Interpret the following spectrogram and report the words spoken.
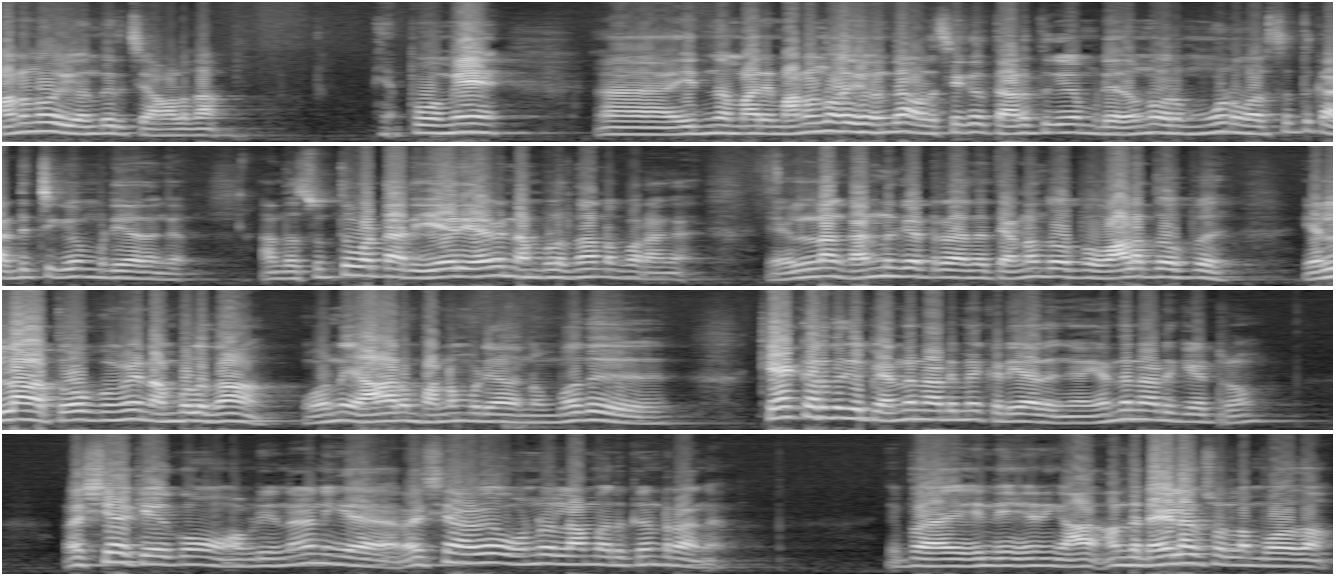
மனநோய் வந்துருச்சு அவ்வளோதான் எப்போவுமே இந்த மாதிரி மனநோய் வந்து அவ்வளோ சீக்கிரம் தடுத்துக்கவே முடியாது. இன்னும் ஒரு மூணு வருஷத்துக்கு அடிச்சுக்கவே முடியாதுங்க. அந்த சுற்று வட்டார ஏரியாவே நம்மள தான் போகிறாங்க எல்லாம் கண்ணு கட்டுற அந்த தென்னந்தோப்பு வாழைத்தோப்பு எல்லா தோப்புமே நம்மளு தான் ஒன்றும் யாரும் பண்ண முடியாதுன்னும் போது கேட்கறதுக்கு இப்போ எந்த நாடுமே கிடையாதுங்க. எந்த நாடு கேட்டுரும்? ரஷ்யா கேட்கும் அப்படின்னா நீங்கள் ரஷ்யாவே ஒன்றும் இல்லாமல் இருக்குன்றாங்க. இப்போ நீங்கள் அந்த டைலாக் சொல்லும் போது தான்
